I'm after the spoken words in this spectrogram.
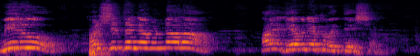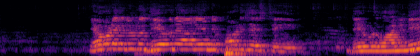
మీరు పరిశుద్ధంగా ఉండాలా? అది దేవుని యొక్క ఉద్దేశం. ఎవడైనా దేవుని ఆలయాన్ని పాడు చేస్తే దేవుడు వానిని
